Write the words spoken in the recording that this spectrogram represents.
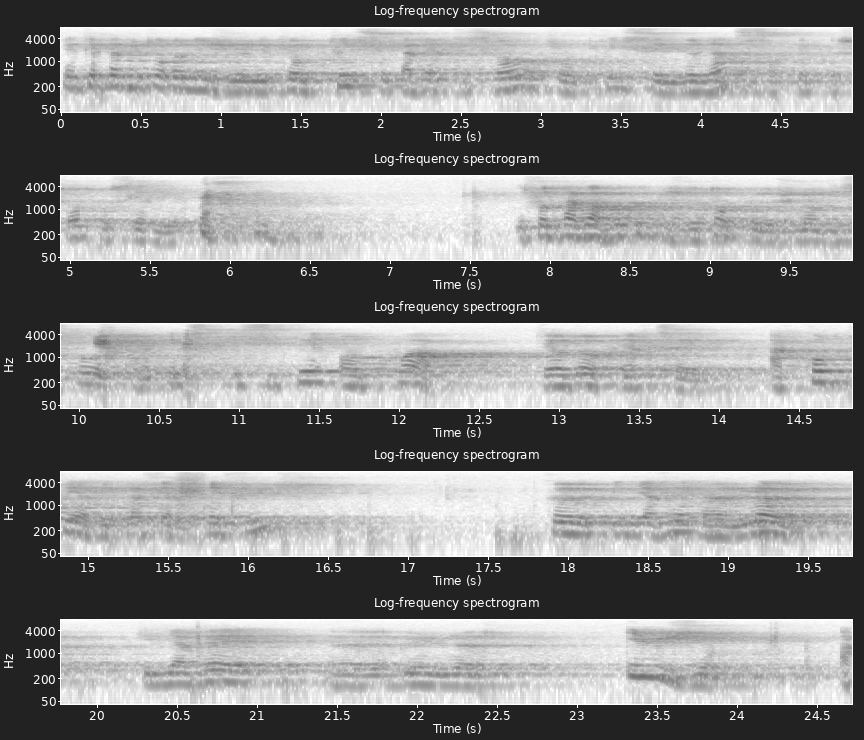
qui n'étaient pas du tout religieux, mais qui ont pris cet avertissement, qui ont pris ces menaces en quelque sorte au sérieux. Il faudra avoir beaucoup plus de temps que je n'en dispose pour expliciter en quoi Théodore Herzl a compris avec l'affaire Dreyfus qu'il y avait un leurre, qu'il y avait euh, une illusion à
